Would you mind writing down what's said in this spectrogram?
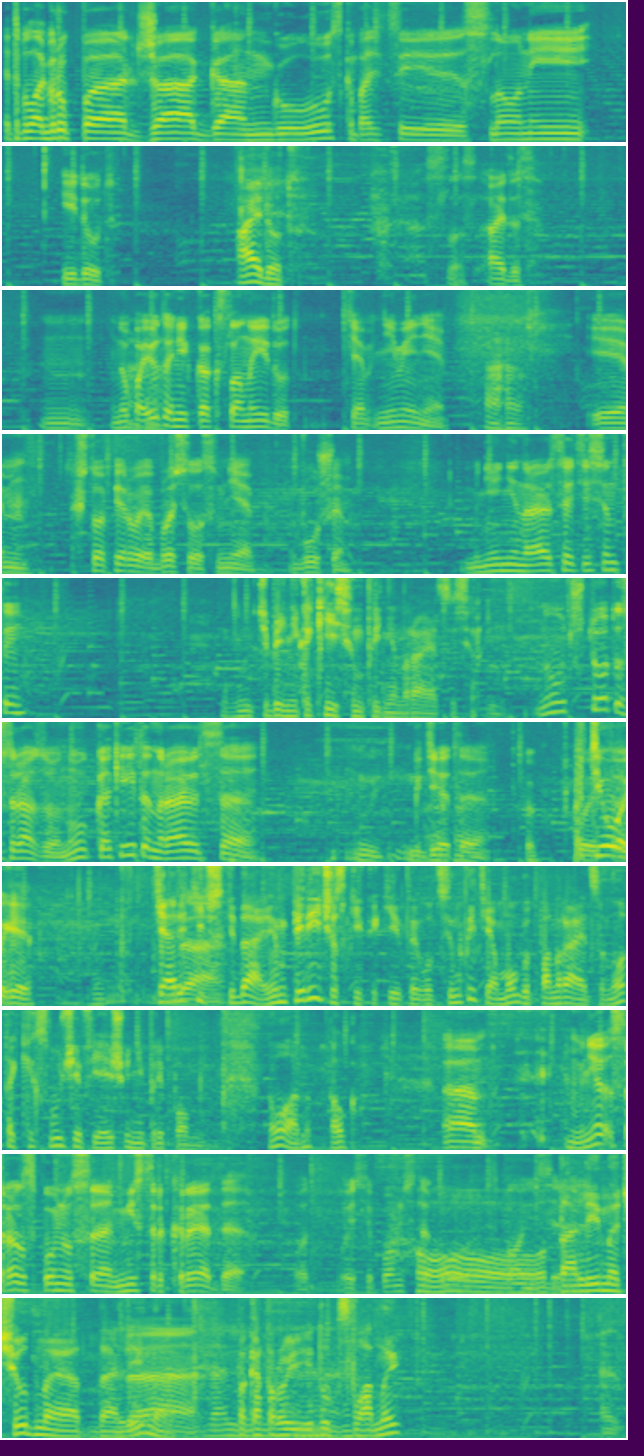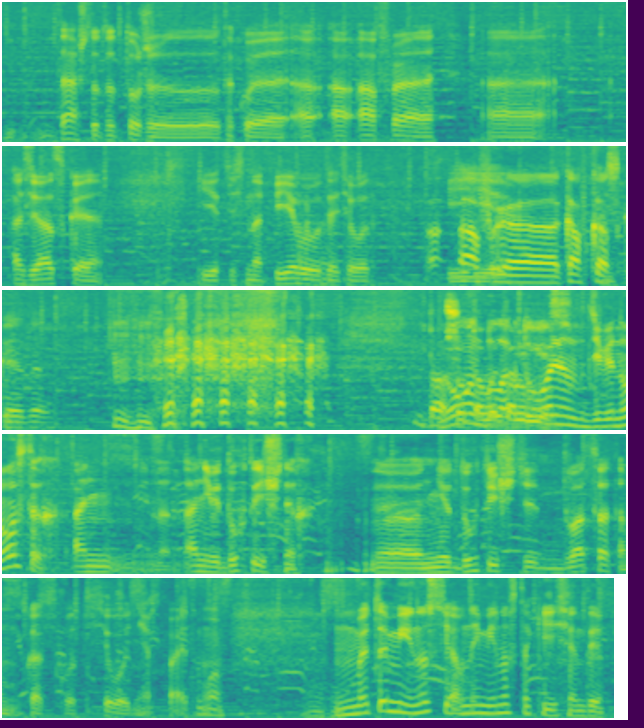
Это была группа Джагангулу с композицией «Слоны идут». Айдут. Айдут. Но поют они как слоны идут, тем не менее. Ага. И что первое бросилось мне в уши? Мне не нравятся эти синты. Ну, Тебе никакие синты не нравятся, Сергей. Ну, что-то сразу. Ну, какие-то нравятся где-то. В какой-то- теории. Теоретически, да. эмпирически какие-то вот синты тебе могут понравиться, но таких случаев я еще не припомню. Ну ладно, толк. А, Мне сразу вспомнился мистер Кредо. Вот, если помните такого О, исполнителя. долина чудная, долина, Да, по которой идут слоны. Э, Да, что-то тоже такое а- а- афро а. И эти напевы вот эти вот. И- Афро-кавказская, да. Да, ну, он был актуален есть. в 90-х, а не а не в 2000-х. Э, Не в 2020-м, как вот сегодня. Поэтому м, это минус, явный минус такие синды.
